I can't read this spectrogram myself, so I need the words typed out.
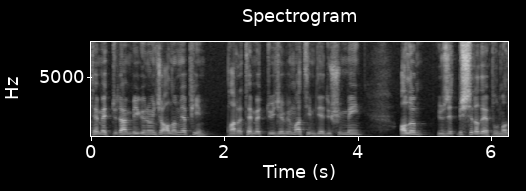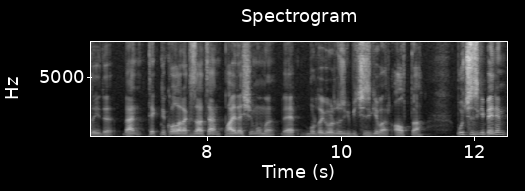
temettüden bir gün önce alım yapayım para temettüyü cebime atayım diye düşünmeyin. Alım 170 lirada yapılmalıydı. Ben teknik olarak zaten paylaşımımı ve burada gördüğünüz gibi bir çizgi var altta. Bu çizgi benim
